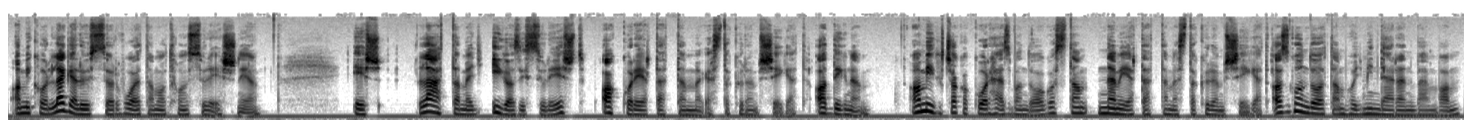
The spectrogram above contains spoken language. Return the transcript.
Amikor legelőször voltam otthon szülésnél, és láttam egy igazi szülést, akkor értettem meg ezt a különbséget. Addig nem. Amíg csak a kórházban dolgoztam, nem értettem ezt a különbséget. Azt gondoltam, hogy minden rendben van.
